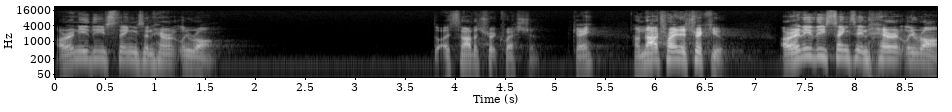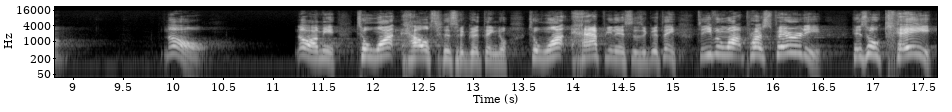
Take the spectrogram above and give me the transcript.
Are any of these things inherently wrong? It's not a trick question, okay? I'm not trying to trick you. Are any of these things inherently wrong? No. No, I mean, to want health is a good thing. To, to want happiness is a good thing. To even want prosperity is okay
